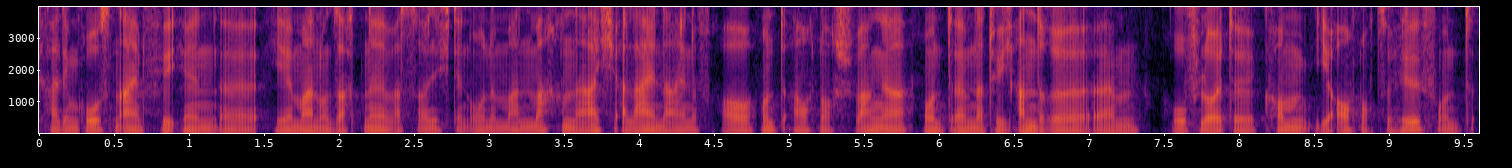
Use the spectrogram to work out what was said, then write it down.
Karl dem Großen ein für ihren äh, Ehemann und sagt, ne, was soll ich denn ohne Mann machen? Na, ich alleine, eine Frau und auch noch schwanger. Und ähm, natürlich andere ähm, Hofleute kommen ihr auch noch zu Hilfe und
